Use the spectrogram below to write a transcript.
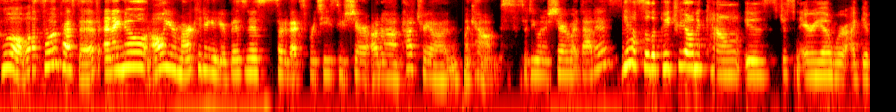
Cool. Well, it's so impressive. And I know all your marketing and your business sort of expertise you share on a Patreon account. So do you want to share what that is? Yeah, so the Patreon account is just an area where I give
